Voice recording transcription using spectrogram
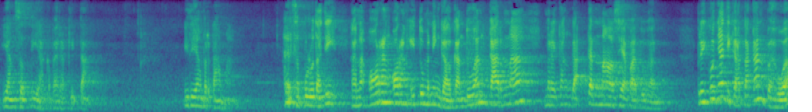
yang setia kepada kita. Itu yang pertama. Ayat 10 tadi, karena orang-orang itu meninggalkan Tuhan karena mereka nggak kenal siapa Tuhan. Berikutnya dikatakan bahwa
